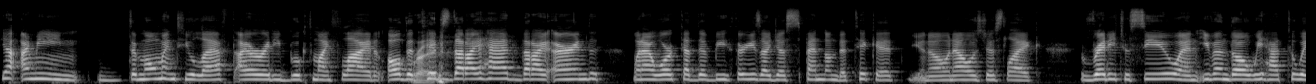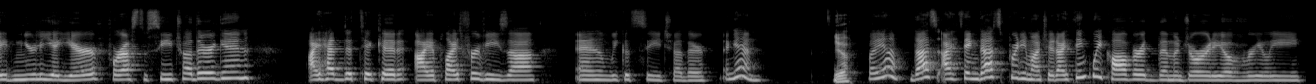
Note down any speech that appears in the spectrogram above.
Yeah, I mean, the moment you left, I already booked my flight. All the Right. tips that I had that I earned when I worked at the B3s, I just spent on the ticket, you know, and I was just like ready to see you. And even though we had to wait nearly a year for us to see each other again, I had the ticket, I applied for visa, and we could see each other again. Yeah. But yeah, that's I think that's pretty much it. I think we covered the majority of really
